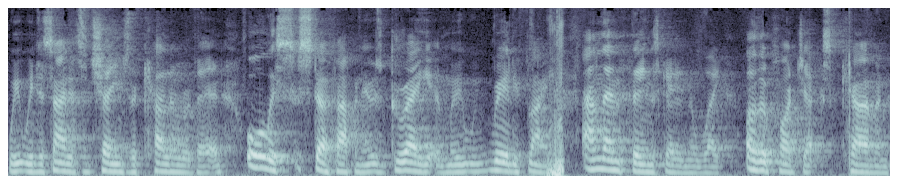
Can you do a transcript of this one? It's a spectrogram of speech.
We, we decided to change the colour of it, and all this stuff happened. It was great, and we were really flying. And then things get in the way. Other projects come, and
